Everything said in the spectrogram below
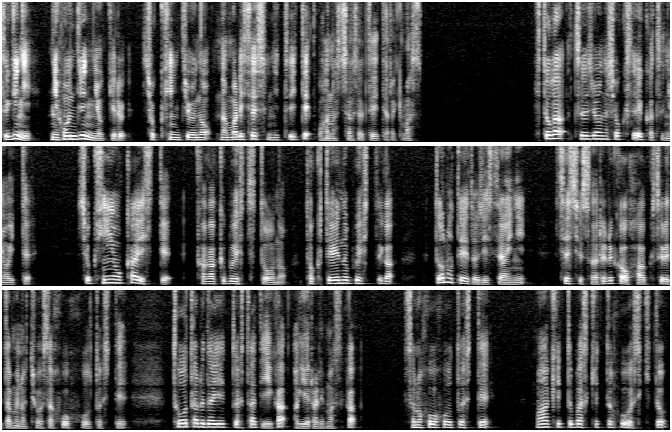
次に日本人における食品中の鉛摂取についてお話しさせていただきます。人が通常の食生活において食品を介して化学物質等の特定の物質がどの程度実際に摂取されるかを把握するための調査方法としてトータルダイエットスタディが挙げられますがその方法としてマーケットバスケット方式と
